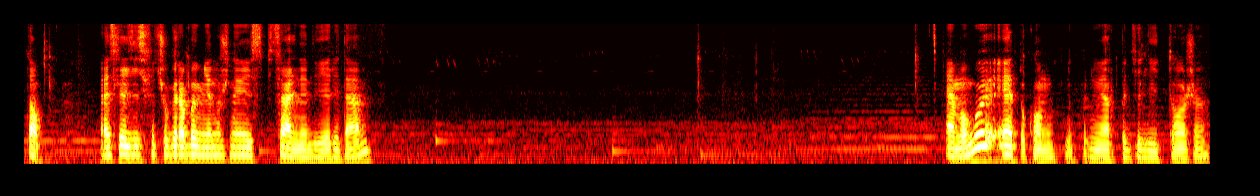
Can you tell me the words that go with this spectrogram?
Стоп. А если я здесь хочу гробы, мне нужны специальные двери, да? Я могу эту комнату, например, поделить тоже?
